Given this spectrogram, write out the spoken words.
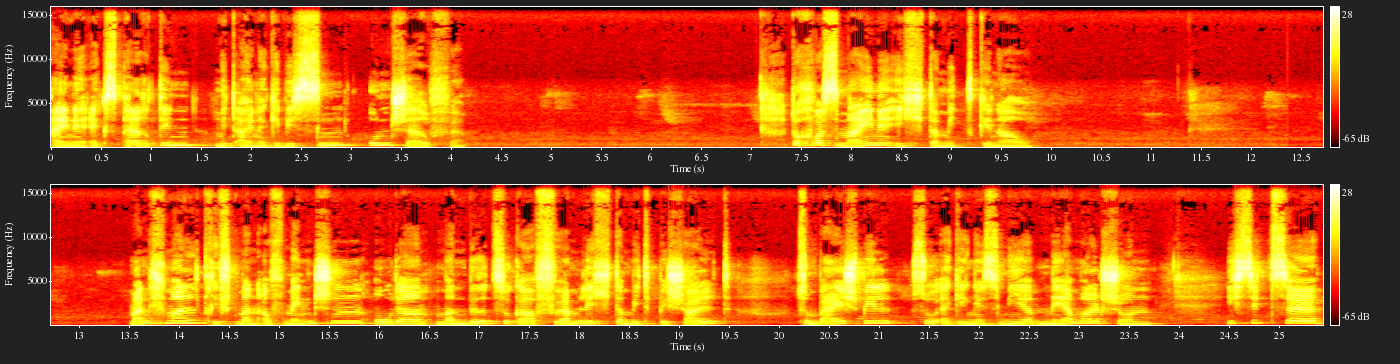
eine Expertin mit einer gewissen Unschärfe. Doch was meine ich damit genau? Manchmal trifft man auf Menschen oder man wird sogar förmlich damit beschallt. Zum Beispiel, so erging es mir mehrmals schon, ich sitze,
